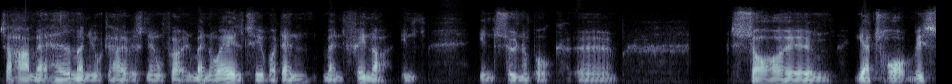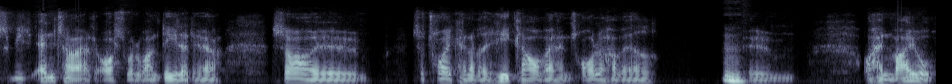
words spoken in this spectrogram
så har man, havde man jo, det har jeg vist nævnt før, en manual til, hvordan man finder en, en søndebuk. Øh, så øh, jeg tror, hvis vi antager, at Oswald var en del af det her, så, øh, så tror jeg ikke, han har været helt klar over, hvad hans rolle har været. Mm. Øh, og han var jo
